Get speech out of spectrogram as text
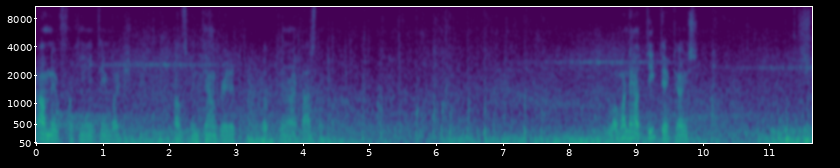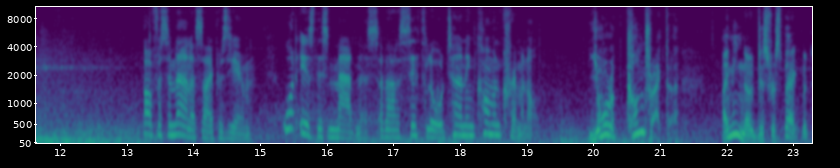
Oh, I'm never fucking 18 by health's been downgraded. Oh, been right past him. Ooh, I wonder how deep that goes. Officer Manus, I presume. What is this madness about a Sith Lord turning common criminal? You're a contractor? I mean no disrespect, but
